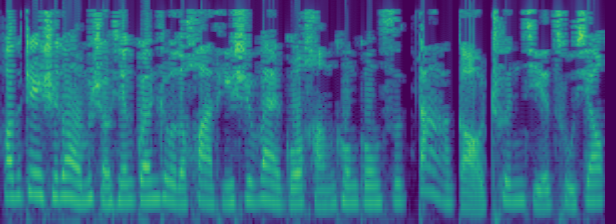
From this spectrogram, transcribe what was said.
好的，这一时段我们首先关注的话题是外国航空公司大搞春节促销。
